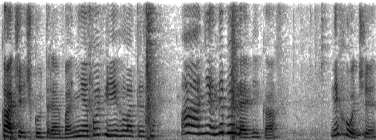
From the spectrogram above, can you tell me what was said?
качечку треба. Ні, побігла, ти зна. А, ні, не бере Віка. Не хоче.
